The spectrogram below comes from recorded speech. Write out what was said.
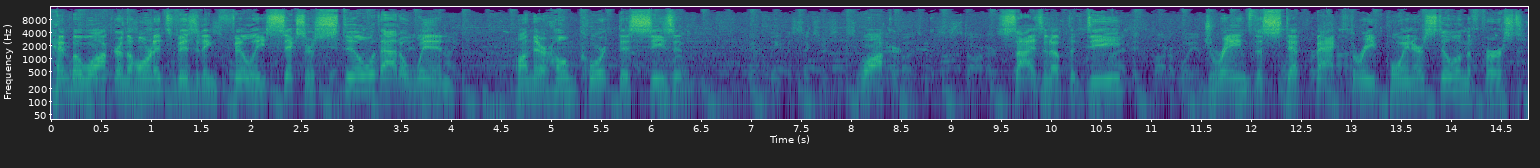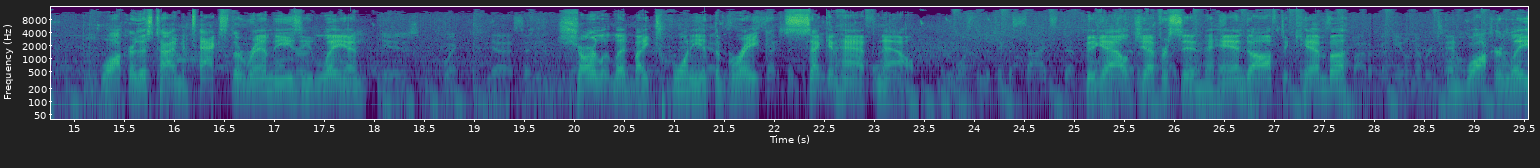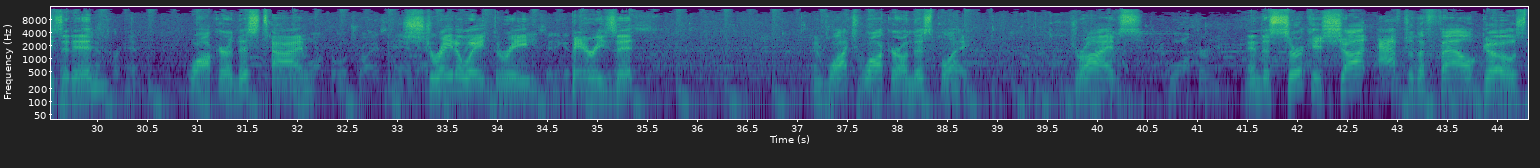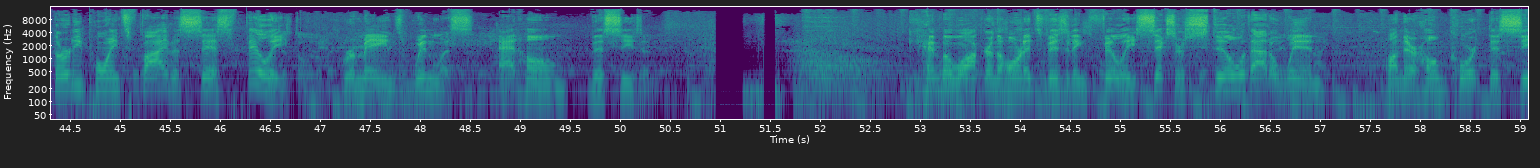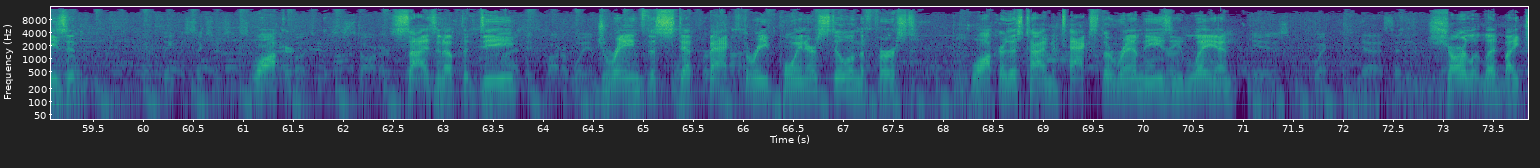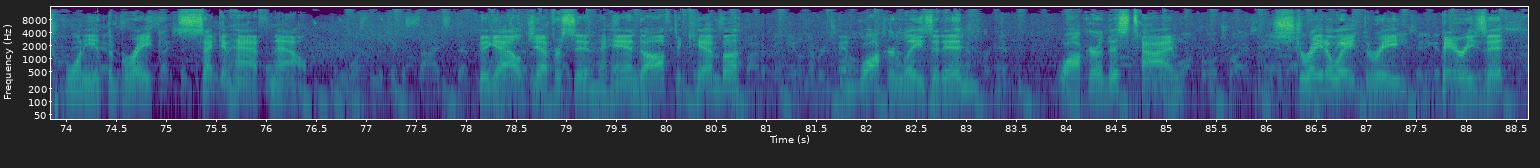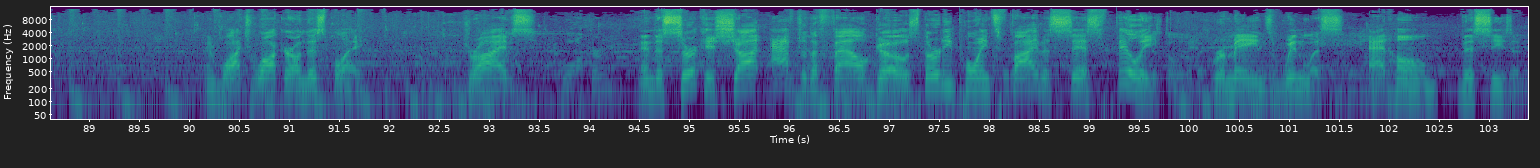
Kemba Walker and the Hornets visiting Philly. Sixers still without a win on their home court this season. Walker sizing up the D, drains the step back three pointer, still in the first. Walker this time attacks the rim, the easy lay in. Charlotte led by 20 at the break. Second half now. Big Al Jefferson, the handoff to Kemba, and Walker lays it in. Walker this time, straightaway three, buries it. And watch Walker on this play. Drives, and the circus shot after the foul goes 30 points, 5 assists. Philly remains winless at home this season. Kemba Walker and the Hornets visiting Philly. Sixers still without a win on their home court this season. Walker sizing up the D, drains the step back three pointer, still in the first. Walker this time attacks the rim, the easy lay in. Charlotte led by 20 at the break. Second half now. Big Al Jefferson, the handoff to Kemba, and Walker lays it in. Walker this time, straightaway three, buries it. And watch Walker on this play. Drives, and the circus shot after the foul goes 30 points, 5 assists. Philly remains winless at home this season.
